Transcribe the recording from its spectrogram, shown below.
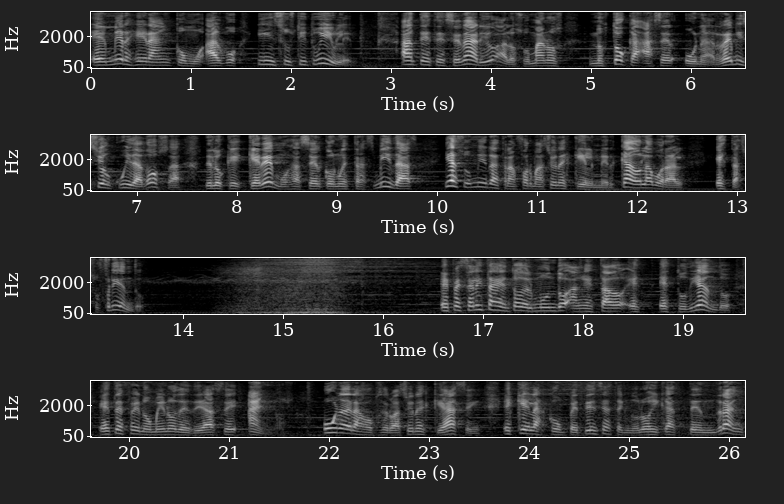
emergerán como algo insustituible. Ante este escenario, a los humanos nos toca hacer una revisión cuidadosa de lo que queremos hacer con nuestras vidas y asumir las transformaciones que el mercado laboral está sufriendo. Especialistas en todo el mundo han estado estudiando este fenómeno desde hace años. Una de las observaciones que hacen es que las competencias tecnológicas tendrán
